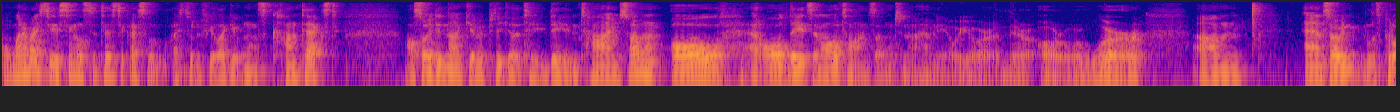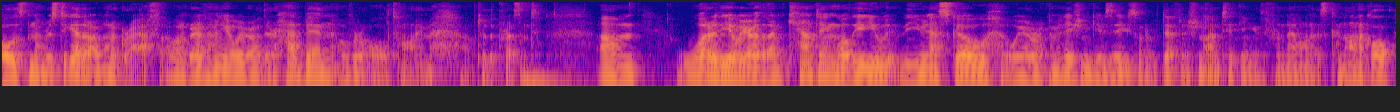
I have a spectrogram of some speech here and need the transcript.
Whenever I see a single statistic, I sort, of, I sort of feel like it wants context. Also, I did not give a particular date and time, so I want all, at all dates and all times, I want to know how many OER there are or were. Um, and so let's put all those numbers together. I want a graph. I want to graph how many OER there have been over all time up to the present. Um, what are the OER that I'm counting? Well, the, U, the UNESCO OER recommendation gives a sort of definition I'm taking from now on as canonical.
